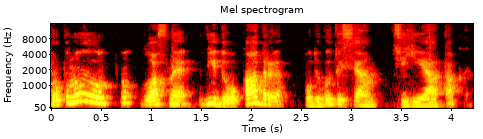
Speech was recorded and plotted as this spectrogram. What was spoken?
Пропоную ну, власне відеокадри подивитися цієї атаки.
